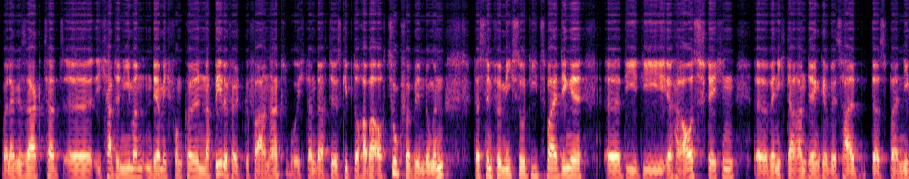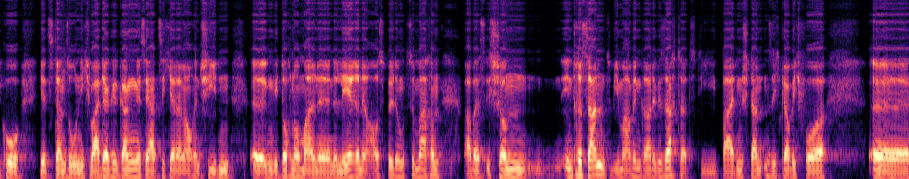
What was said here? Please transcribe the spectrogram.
weil er gesagt hat, äh, ich hatte niemanden, der mich von Köln nach Bielefeld gefahren hat, wo ich dann dachte, es gibt doch aber auch Zugverbindungen. Das sind für mich so die zwei Dinge, äh, die, die herausstechen, äh, wenn ich daran denke, weshalb das bei Nico jetzt dann so nicht weitergegangen ist. Er hat sich ja dann auch entschieden, äh, irgendwie doch nochmal eine, eine Lehre, eine Ausbildung zu machen. Aber es ist schon interessant, wie Marvin gerade gesagt hat. Die beiden standen sich, glaube ich, vor äh,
